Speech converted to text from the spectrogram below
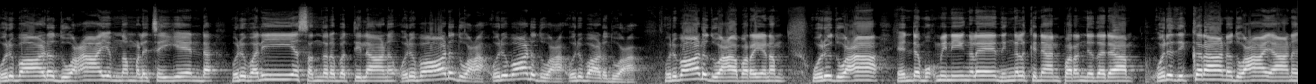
ഒരുപാട് ദുആയും നമ്മൾ ചെയ്യേണ്ട ഒരു വലിയ സന്ദർഭത്തിലാണ് ഒരുപാട് ദുആ ഒരുപാട് ദുആ ഒരുപാട് ദുആ ഒരുപാട് ദുആ പറയണം. ഒരു ദുആ എന്റെ മുഅ്മിനീങ്ങളെ നിങ്ങൾക്ക് ഞാൻ പറഞ്ഞു തരാം. ഒരു ദിക്റാണ് ദുആയാണ്?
